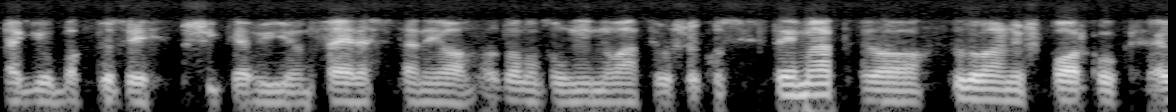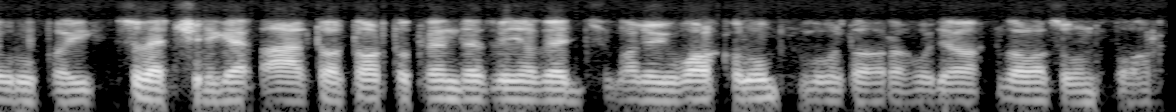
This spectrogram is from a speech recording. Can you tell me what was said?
legjobbak közé sikerüljön fejleszteni az Amazon innovációs ökoszisztémát. A Tudományos Parkok Európai Szövetsége által tartott rendezvény az egy nagyon jó alkalom volt arra, hogy az Amazon Park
